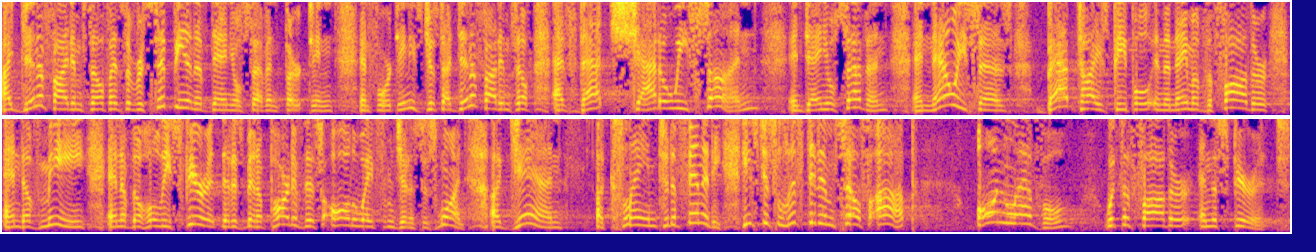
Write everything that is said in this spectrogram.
identified himself as the recipient of Daniel 7 13 and 14. He's just identified himself as that shadowy Son in Daniel 7. And now he says, baptize people in the name of the Father and of me and of the Holy Spirit that has been a part of this all the way from Genesis 1. Again, a claim to divinity. He's just lifted himself up on level with the Father and the Spirit.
